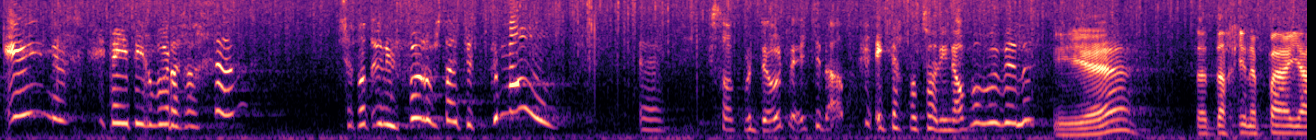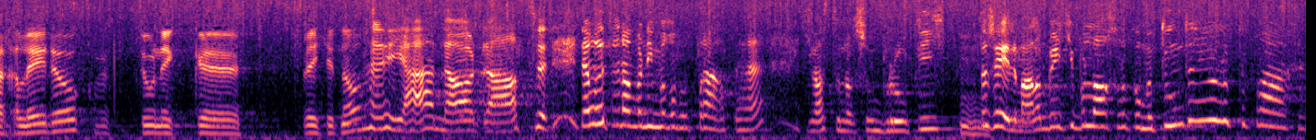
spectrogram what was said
enig. Ben je tegenwoordig agent? Zeg, dat uniform staat je knal. Eh, ik schrok me dood, weet je dat? Ik dacht, wat zou die nou van me willen? Ja, dat dacht je een paar jaar geleden ook, toen ik... eh, weet je het nog? Ja, nou dat. Daar moeten we dan maar niet meer over praten, hè? Je was toen nog zo'n broekie. Dat is helemaal een beetje belachelijk om me toen ten huwelijk te vragen.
